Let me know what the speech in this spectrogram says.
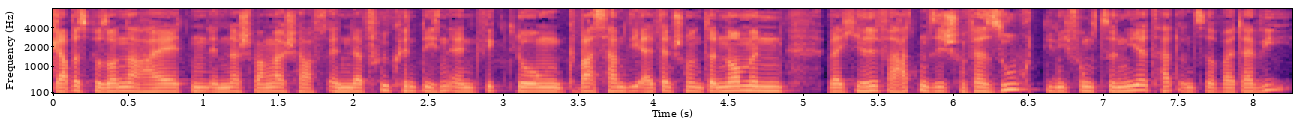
Gab es Besonderheiten in der Schwangerschaft, in der frühkindlichen Entwicklung? Was haben die Eltern schon unternommen? Welche Hilfe hatten sie schon versucht, die nicht funktioniert hat und so weiter? Wie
